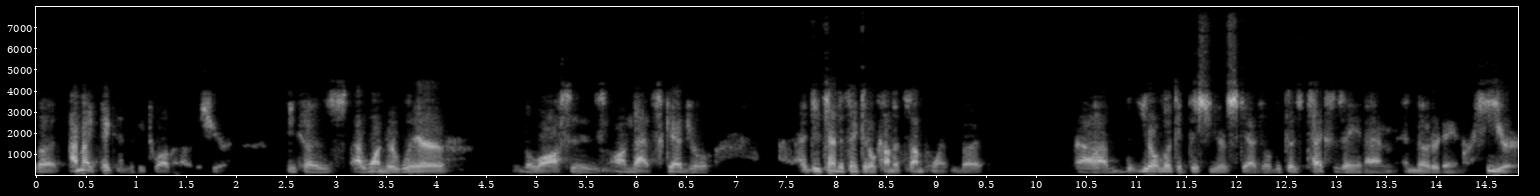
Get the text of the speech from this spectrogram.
but I might pick them to be 12 and 0 this year because I wonder where the loss is on that schedule. I do tend to think it'll come at some point, but um, you don't look at this year's schedule because Texas A&M and Notre Dame are here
